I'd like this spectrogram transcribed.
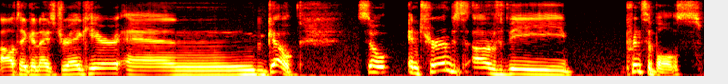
I'll take a nice drag here and go. So, in terms of the principles,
